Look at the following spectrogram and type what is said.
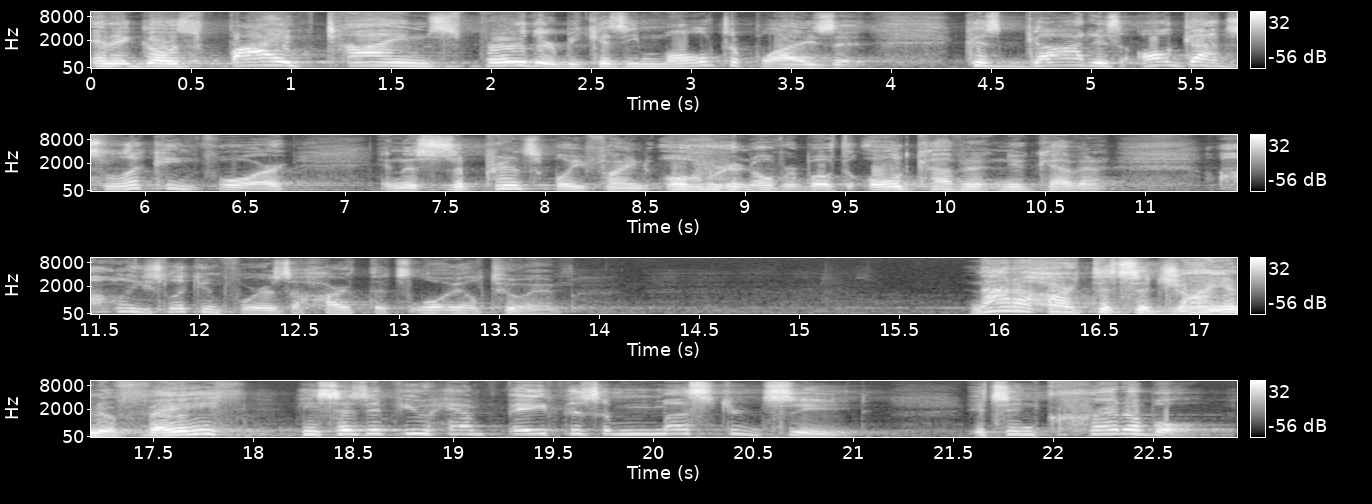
And it goes five times further because he multiplies it. Because God is all God's looking for, and this is a principle you find over and over, both the Old Covenant and New Covenant. All he's looking for is a heart that's loyal to him. Not a heart that's a giant of faith. He says, if you have faith as a mustard seed, it's incredible.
